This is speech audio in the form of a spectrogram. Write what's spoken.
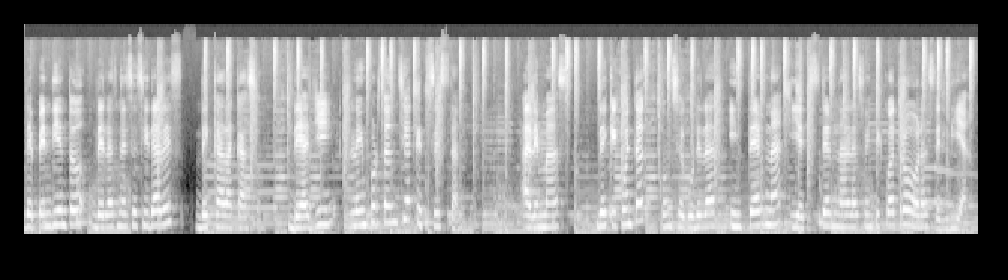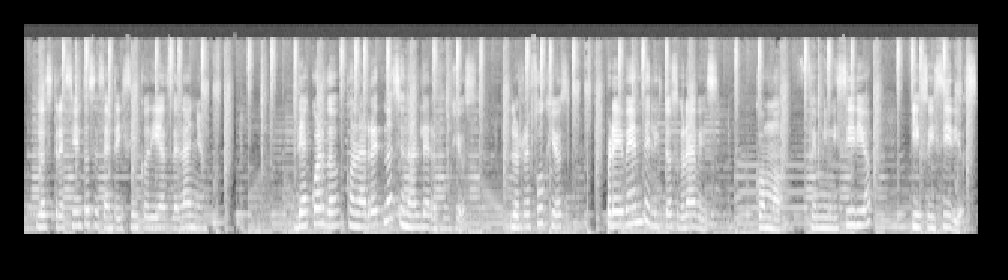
dependiendo de las necesidades de cada caso. De allí la importancia que existan. Además de que cuenta con seguridad interna y externa las 24 horas del día, los 365 días del año, de acuerdo con la Red Nacional de Refugios, los refugios prevén delitos graves como feminicidio y suicidios.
